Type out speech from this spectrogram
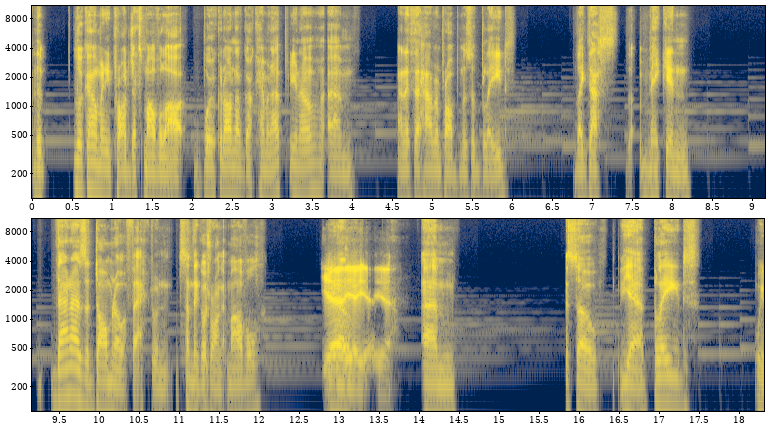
the look how many projects Marvel are working on. I've got coming up, you know. Um, and if they're having problems with Blade, like that's making that has a domino effect when something goes wrong at Marvel. Yeah, know, yeah, yeah, yeah. Um, so yeah, Blade, we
